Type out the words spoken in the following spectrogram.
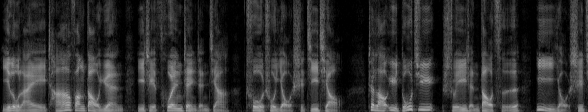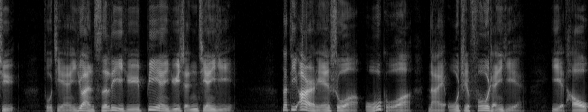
一路来，茶坊道院，以至村镇人家，处处有时讥诮。这老妪独居，谁人到此，亦有诗句，足见愿词丽语遍于人间矣。那第二联说吴国乃吴之夫人也，叶涛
